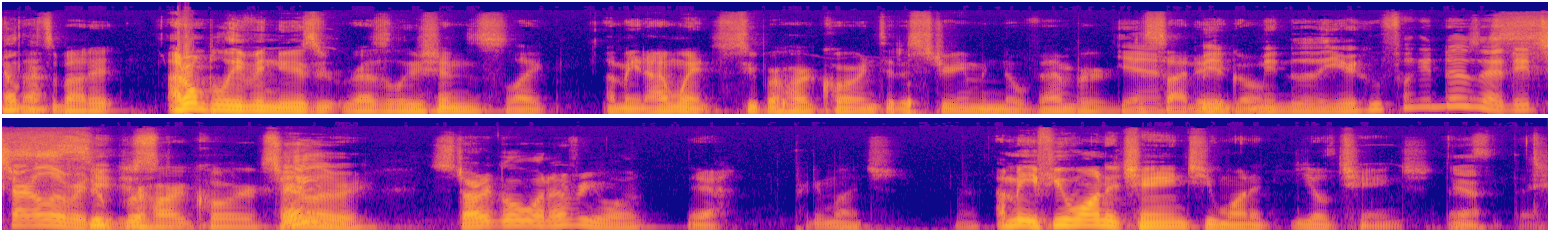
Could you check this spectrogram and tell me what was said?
Okay. That's about it. I don't believe in New resolutions. Like, I mean, I went super hardcore into the stream in November. yeah. decided mid, to go middle of the year. Who fucking does that, dude? Start all over, super dude. Just hardcore. Start all over. Start a goal whenever you want. Yeah, pretty much. I mean, if you want to change, you want to, you'll change. That's the thing.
